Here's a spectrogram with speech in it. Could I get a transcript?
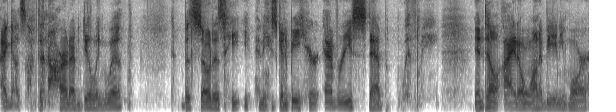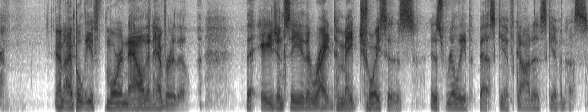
I got something hard I'm dealing with, but so does he. And he's going to be here every step with me until I don't want to be anymore. And I believe more now than ever that the agency, the right to make choices is really the best gift God has given us.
